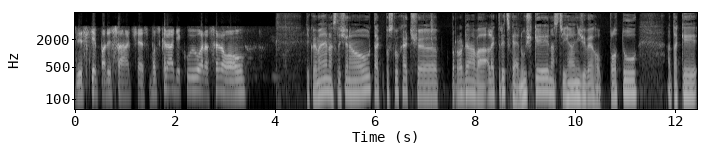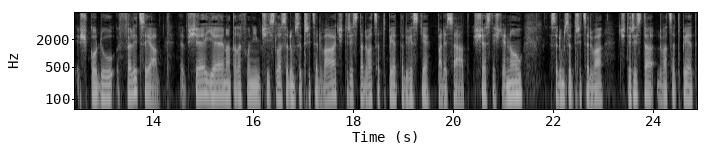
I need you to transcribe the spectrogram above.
256. Moc krát děkuju a nasledanou. Děkujeme naslyšenou. Tak posluchač eh, prodává elektrické nůžky na stříhání živého plotu a taky Škodu Felicia. Vše je na telefonním čísle 732 425 256. Ještě jednou 732 425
